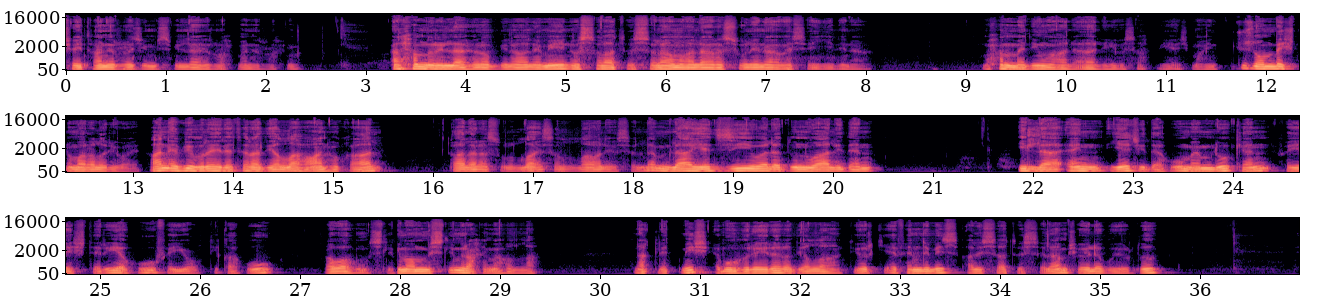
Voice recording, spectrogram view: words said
Mineşşeytanirracim. Bismillahirrahmanirrahim. Elhamdülillahi Rabbil alemin. Ve salatu ve selamu ala Resulina ve seyyidina Muhammedin ve ala alihi ve sahbihi ecmain. 115 numaralı rivayet. An Ebi Hureyre radıyallahu anhu kal. Kale Resulullah sallallahu aleyhi ve sellem La yeczi veledun validen illa en yecidehu memluken feyeşteriyehu feyu'tikahu Ravahu Müslim. İmam Müslim rahimehullah nakletmiş. Ebu Hureyre radıyallahu anh diyor ki Efendimiz aleyhissalatü vesselam şöyle buyurdu.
